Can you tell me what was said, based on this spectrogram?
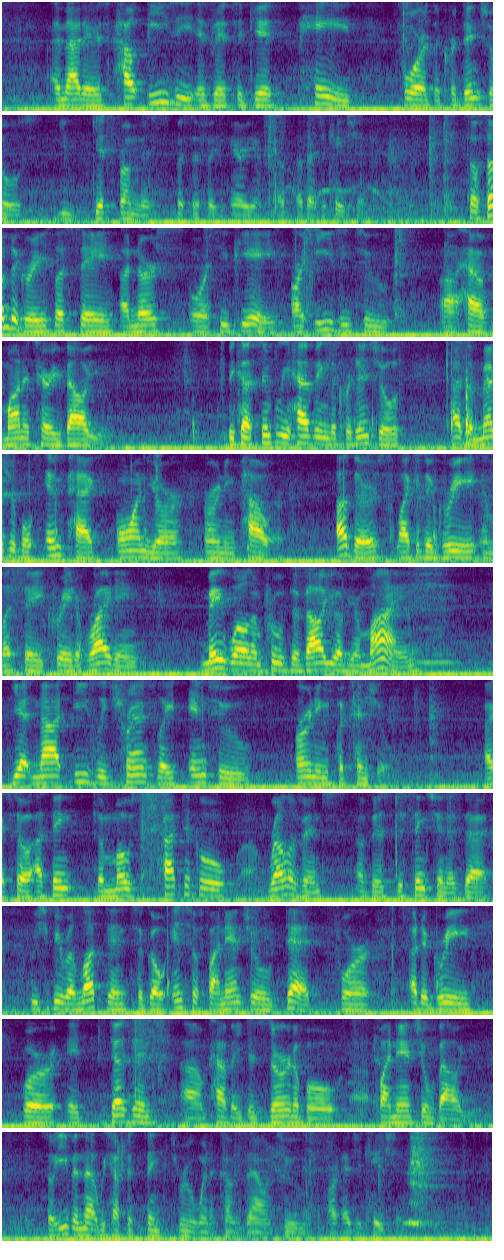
and that is how easy is it to get paid for the credentials you get from this specific area of, of education? So, some degrees, let's say a nurse or a CPA, are easy to uh, have monetary value because simply having the credentials has a measurable impact on your earning power. Others, like a degree in, let's say, creative writing, may well improve the value of your mind, yet not easily translate into earning potential. All right, so I think the most practical uh, relevance of this distinction is that we should be reluctant to go into financial debt for a degree where it doesn't um, have a discernible uh, financial value. So even that we have to think through when it comes down to our education.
